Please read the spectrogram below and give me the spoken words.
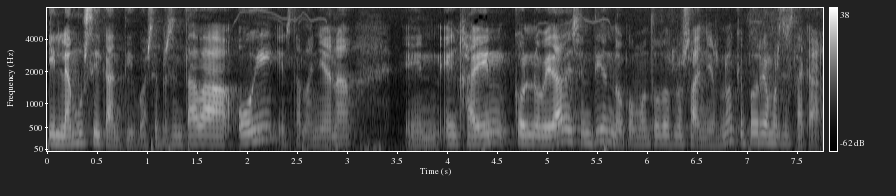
en la música antigua. Se presentaba hoy, esta mañana, en, Jaén, con novedades, entiendo, como todos los años, ¿no? ¿Qué podríamos destacar?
